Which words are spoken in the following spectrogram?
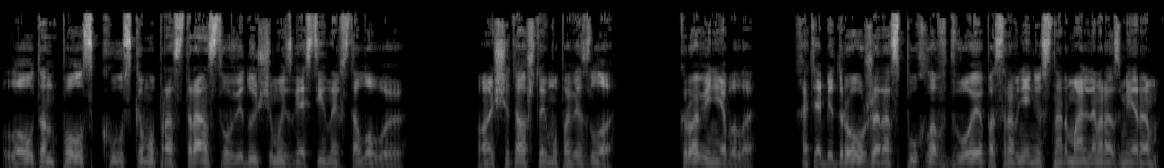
Лоутон полз к узкому пространству, ведущему из гостиной в столовую. Он считал, что ему повезло. Крови не было, хотя бедро уже распухло вдвое по сравнению с нормальным размером,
